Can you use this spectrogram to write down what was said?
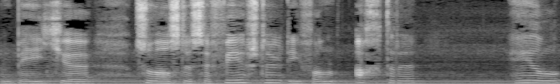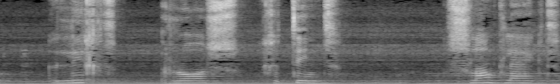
Een beetje zoals de serveerster die van achteren heel licht roze getint slank lijkt.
